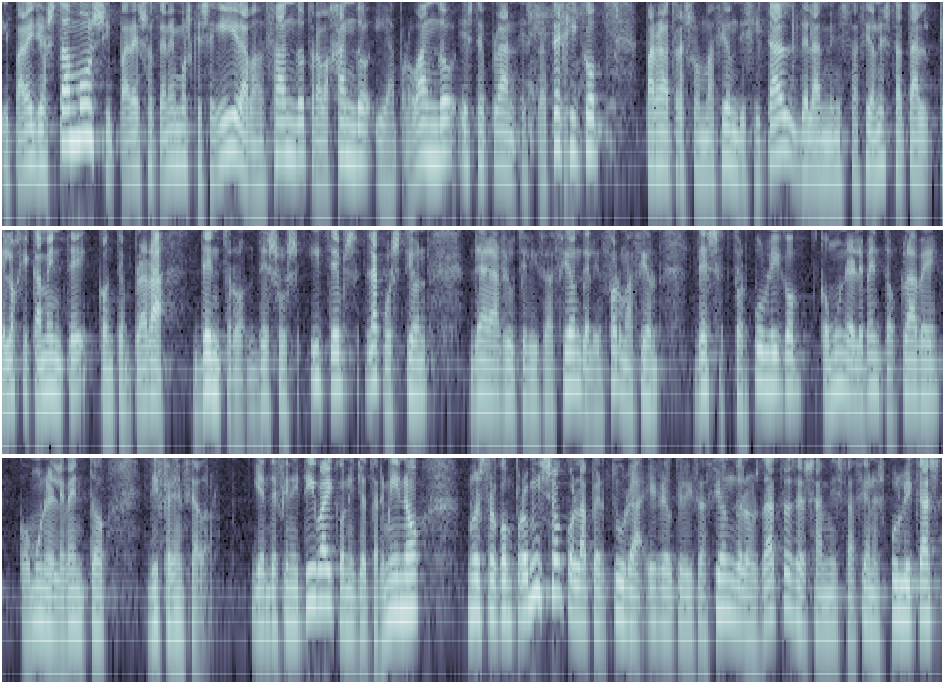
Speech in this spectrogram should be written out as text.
Y para ello estamos y para eso tenemos que seguir avanzando, trabajando y aprobando este plan estratégico para la transformación digital de la Administración estatal, que lógicamente contemplará dentro de sus ítems la cuestión de la reutilización de la información del sector público como un elemento clave, como un elemento diferenciador. Y, en definitiva, y con ello termino, nuestro compromiso con la apertura y reutilización de los datos de las administraciones públicas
